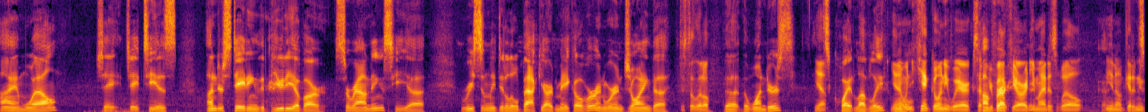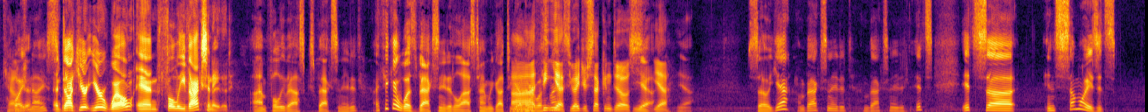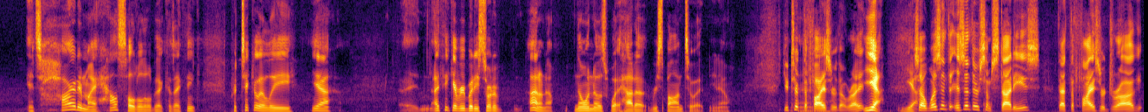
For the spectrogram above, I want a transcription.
I am well. J- JT is understating the beauty of our surroundings. He uh, recently did a little backyard makeover, and we're enjoying the Just a little. the, the wonders. Yeah. It's quite lovely. You know, when you can't go anywhere except Comfort. your backyard, you might as well, you know, get a new It's couch. quite nice. And Doc, you're you're well and fully vaccinated. I'm fully vac- vaccinated. I think I was vaccinated the last time we got together. Uh, I wasn't think yes, you had your second dose. Yeah. Yeah. Yeah. So yeah, I'm vaccinated. I'm vaccinated. It's it's uh in some ways it's it's hard in my household a little bit because I think particularly yeah uh, I think everybody sort of I don't know. No one knows what how to respond to it, you know. You took the Pfizer though, right? Yeah. Yeah. So wasn't there, isn't there some studies that the Pfizer drug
